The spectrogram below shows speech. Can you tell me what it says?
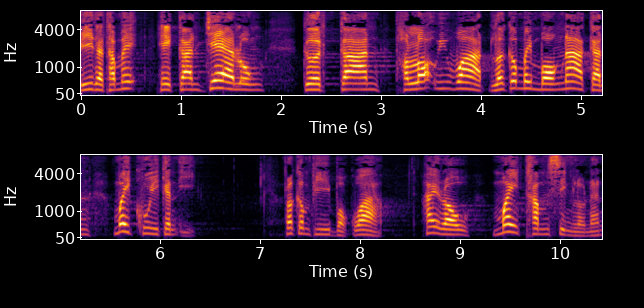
มีแต่ทำให้เหตุการณ์แย่ลง เกิดการทะเลาะวิวาทแล้วก็ไม่มองหน้ากัน ไม่คุยกันอีก พระคัมภีร์บอกว่าให้เราไม่ทำสิ่งเหล่านั้น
